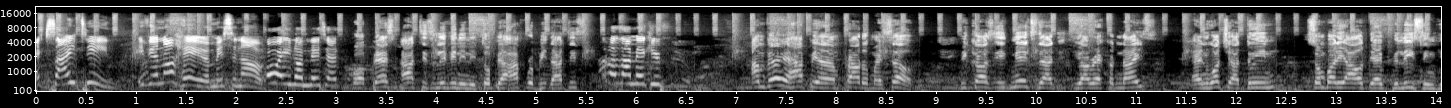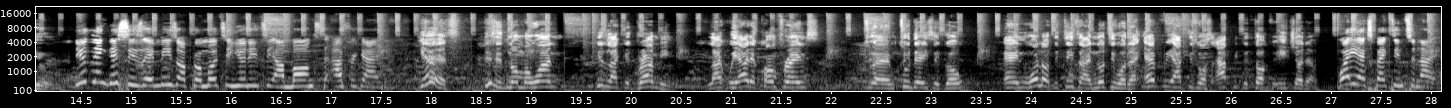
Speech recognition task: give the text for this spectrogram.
exciting. If you're not here, you're missing out. How are you nominated? For Best Artist Living in Ethiopia, Afrobeat Artist. How does that make you feel? I'm very happy and I'm proud of myself because it makes that you are recognized and what you are doing, somebody out there believes in you. Do you think this is a means of promoting unity amongst Africans? Yes, this is number one. This is like a Grammy. Like we had a conference two, um, two days ago, and one of the things I noticed was that every artist was happy to talk to each other. What are you expecting tonight?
